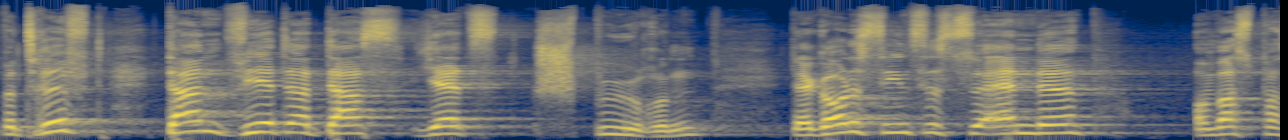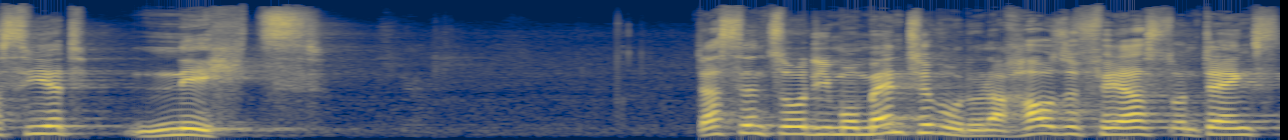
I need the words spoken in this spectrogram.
betrifft, dann wird er das jetzt spüren. Der Gottesdienst ist zu Ende und was passiert? Nichts. Das sind so die Momente, wo du nach Hause fährst und denkst,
